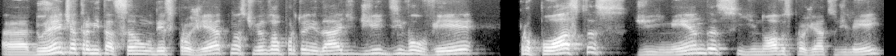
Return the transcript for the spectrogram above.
Uh, durante a tramitação desse projeto, nós tivemos a oportunidade de desenvolver propostas de emendas e de novos projetos de lei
